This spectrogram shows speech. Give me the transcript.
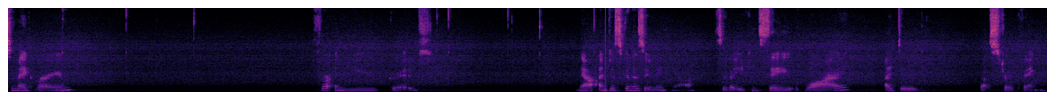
to make room for a new grid. Now I'm just going to zoom in here so that you can see why I did that stroke thing.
